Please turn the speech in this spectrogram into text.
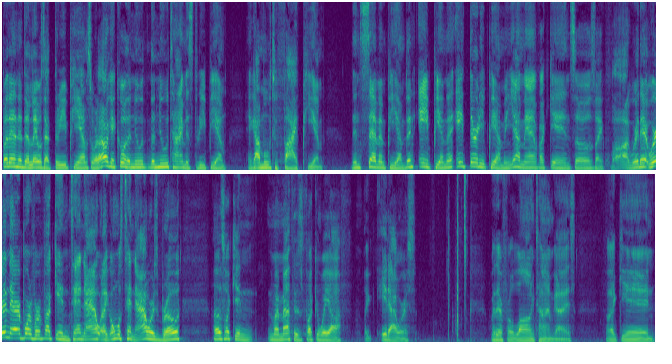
But then the delay was at 3 p.m. So we're like, okay, cool. The new the new time is 3 p.m. It got moved to 5 p.m. Then 7 p.m. Then 8 p.m. Then 8:30 p.m. And yeah, man, fucking. So it was like, fuck. We're there. We're in the airport for fucking 10 hours, like almost 10 hours, bro. I was fucking. My math is fucking way off. Like eight hours. We're there for a long time, guys. Fucking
